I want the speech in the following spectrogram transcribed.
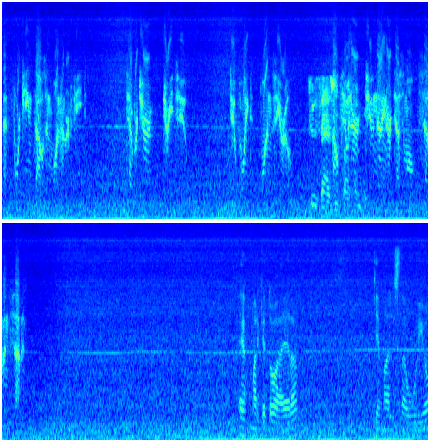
at 14,100 feet. Temperature, tree 2. Dew point, 10. 2,000. Altimeter, 29 or decimal, 77. Έχουμε αρκετό αέρα και μάλιστα ούριο.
